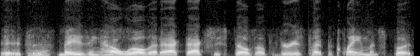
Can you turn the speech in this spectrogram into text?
It's, mm-hmm. it's amazing how well that act actually spells out the various type of claimants, but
